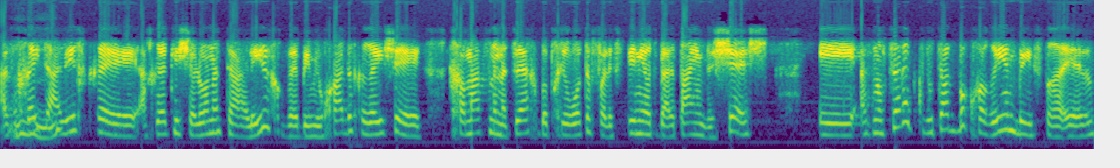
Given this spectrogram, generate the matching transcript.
אז אחרי mm-hmm. תהליך, אה, אחרי כישלון התהליך, ובמיוחד אחרי שחמאס מנצח בבחירות הפלסטיניות ב-2006, אז נוצרת קבוצת בוחרים בישראל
